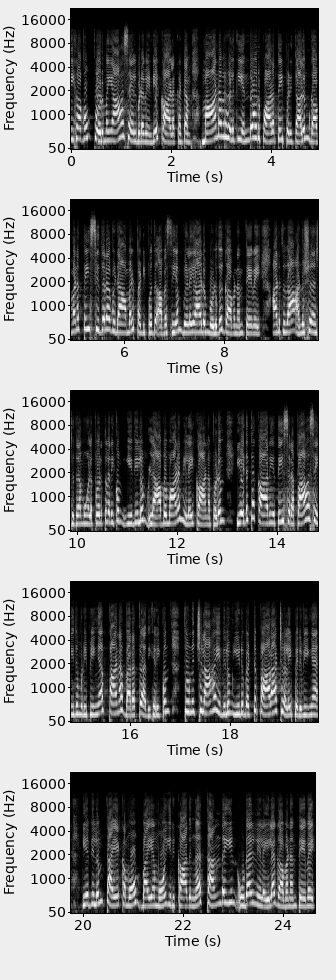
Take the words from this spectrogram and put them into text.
மிகவும் பொறுமையாக செயல்பட வேண்டிய காலகட்டம். மாணவர்களுக்கு எந்த ஒரு பாடத்தை படித்தாலும் கவனத்தை சிதற விடாமல் படிப்பது அவசியம். விளையாடும் பொழுது கவனம் தேவை. அடுத்ததா அனுஷ நட்சத்திரம். உங்களை பொறுத்த வரைக்கும் இதிலும் லாபமான நிலை காணப்படும். எடுத்த காரியத்தை சிறப்பாக செய்து முடிப்பீங்க. பண வரத்து அதிகரிக்கும். துணிச்சலாக இதிலும் ஈடுபட்டு பாராட்டுகளை பெறுவீங்க. எதிலும் தயக்கமோ பயமோ இருக்காதுங்க. தந்தையின் உடல்நிலையில கவனம் தேவை.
